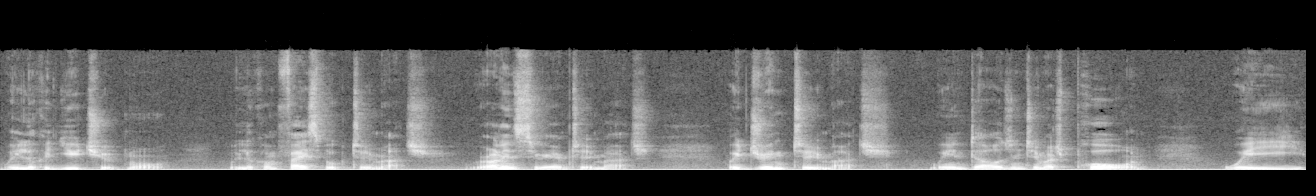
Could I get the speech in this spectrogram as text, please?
We look at YouTube more. We look on Facebook too much. We're on Instagram too much. We drink too much. We indulge in too much porn. We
